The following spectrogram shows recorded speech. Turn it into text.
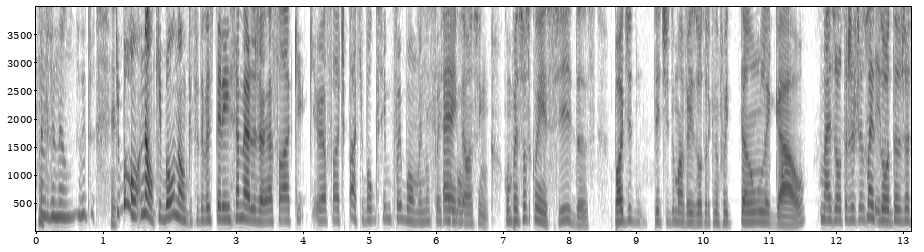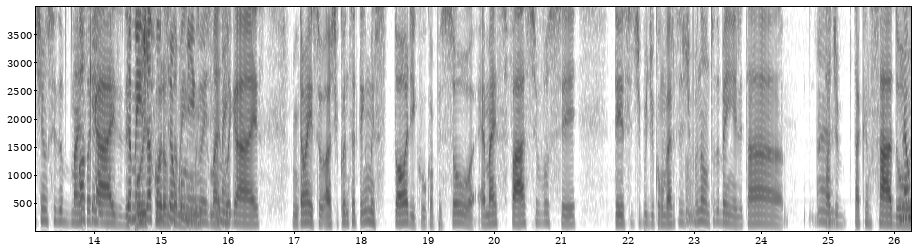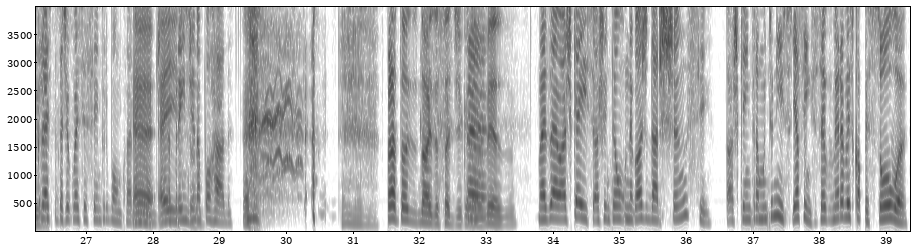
Mas não, não aconteceu. Que bom. Não, que bom não, que você teve uma experiência merda. Já Eu ia falar que, eu ia falar, tipo, ah, que bom que sempre foi bom, mas não foi sempre É, bom. então, assim, com pessoas conhecidas, pode ter tido uma vez ou outra que não foi tão legal, Mas outras já tinham mas sido. outras já tinham sido mais Ok. legais. Depois Também já foram também comigo muito isso mais também. legais. Então é isso, eu acho que quando você tem um histórico com a pessoa, é mais fácil você ter esse tipo de conversa de tipo, não, tudo bem, ele tá, tá. É. de- tá cansado Não hoje. criar expectativa que vai ser sempre bom, claramente. é Aprendi isso. na porrada. Pra todos nós essa dica, não é É. mesmo? Mas é, eu acho que é isso. Eu acho, então, o negócio de dar chance, eu acho que entra muito nisso. E assim, se você é a primeira vez com a pessoa,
